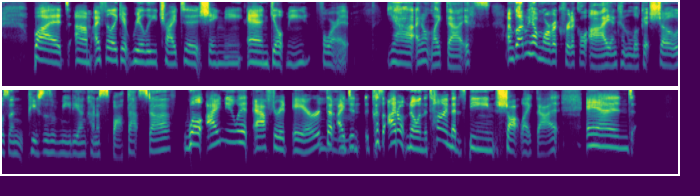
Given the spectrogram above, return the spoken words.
But um i feel like it really tried to shame me and guilt me for it Yeah, I don't like that. It's I'm glad we have more of a critical eye and can look at shows and pieces of media and kind of spot that stuff. Well, I knew it after it aired that I Mhm. didn't because I don't know in the time that it's being shot like that, and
